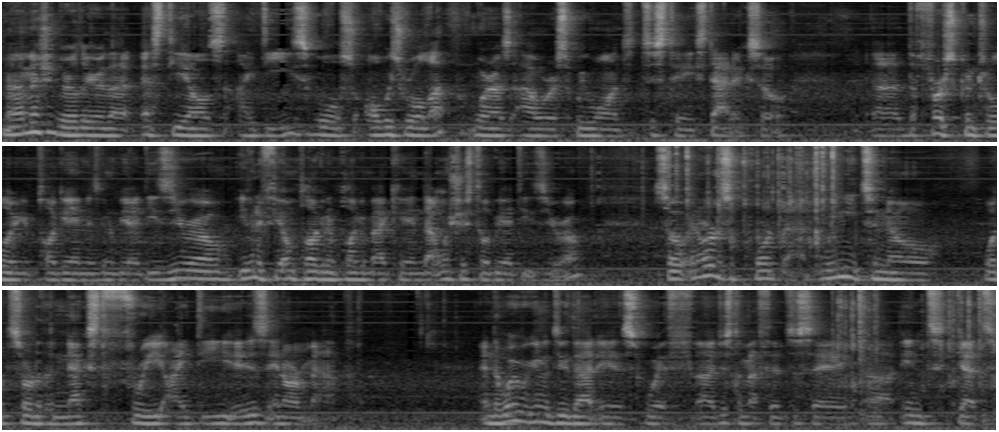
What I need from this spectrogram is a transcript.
Now I mentioned earlier that SDL's IDs will always roll up, whereas ours we want to stay static. So uh, the first controller you plug in is going to be ID 0. Even if you unplug it and plug it back in, that one should still be ID 0. So in order to support that, we need to know what sort of the next free ID is in our map. And the way we're going to do that is with uh, just a method to say uh, int get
